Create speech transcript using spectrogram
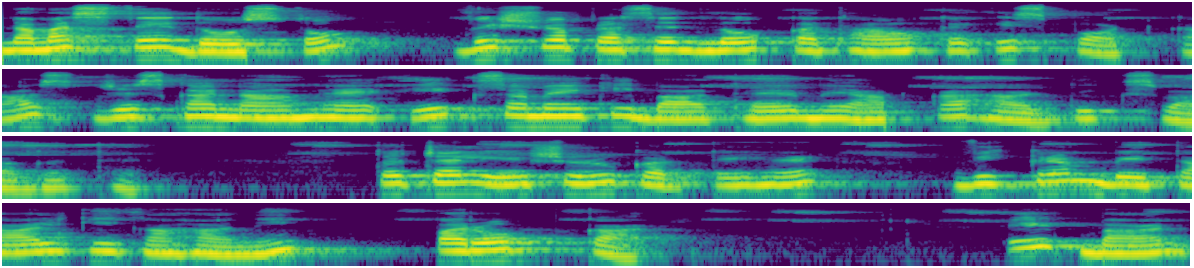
नमस्ते दोस्तों, विश्व प्रसिद्ध लोक कथाओं के इस पॉडकास्ट जिसका नाम है एक समय की बात है, मैं आपका हार्दिक स्वागत है। तो चलिए शुरू करते हैं विक्रम बेताल की कहानी, परोपकार। एक बार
